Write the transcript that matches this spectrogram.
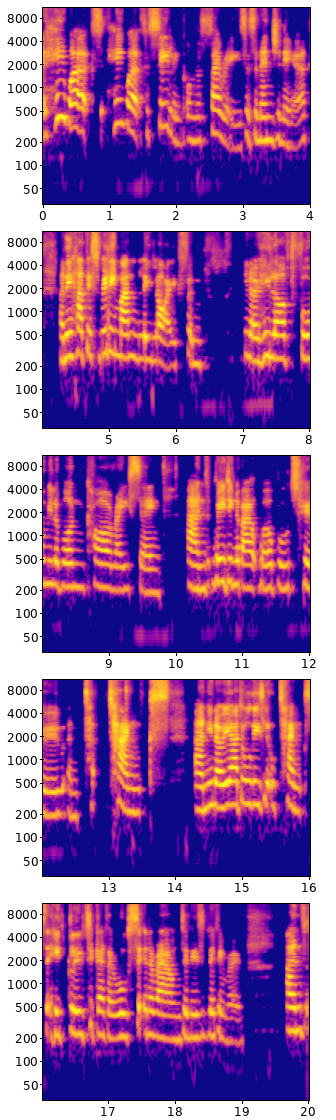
But he works he worked for sealink on the ferries as an engineer and he had this really manly life and you know, he loved Formula One car racing and reading about World War II and t- tanks. And, you know, he had all these little tanks that he'd glued together all sitting around in his living room. And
